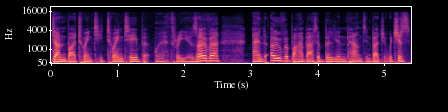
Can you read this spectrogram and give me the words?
done by 2020, but we're three years over and over by about a billion pounds in budget, which is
